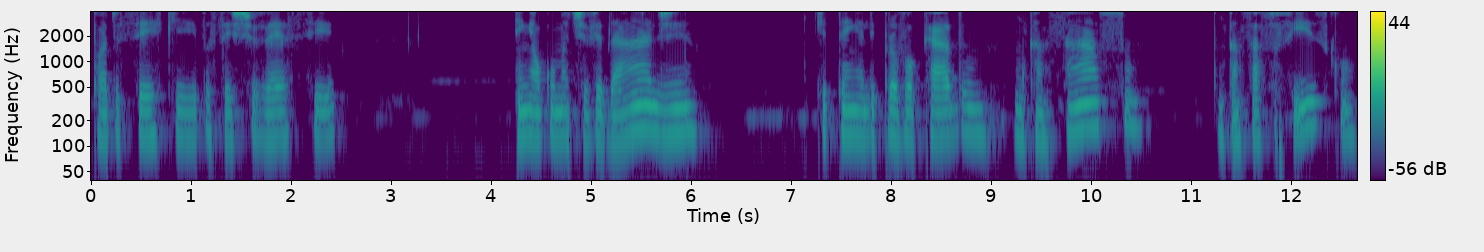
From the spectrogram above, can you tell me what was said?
Pode ser que você estivesse em alguma atividade que tenha lhe provocado um cansaço, um cansaço físico,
